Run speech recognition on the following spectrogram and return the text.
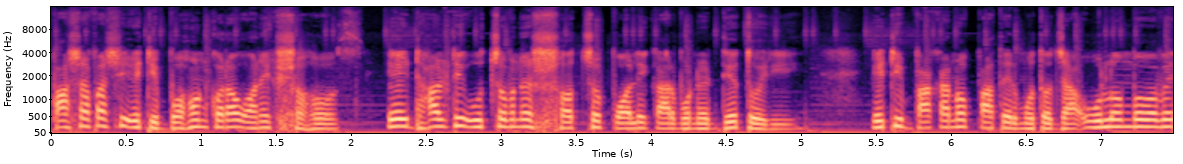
পাশাপাশি এটি বহন করাও অনেক সহজ। এই ঢালটি উচ্চমানের স্বচ্ছ পলিকার্বনেট দিয়ে তৈরি। এটি বাঁকানো পাতের মতো যা উলম্বভাবে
